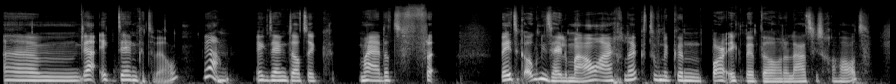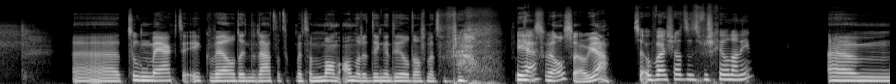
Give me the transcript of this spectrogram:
Ehm, ja, ik denk het wel. Ja, Hm. ik denk dat ik. Maar ja, dat weet ik ook niet helemaal eigenlijk. Toen ik een paar. Ik heb wel relaties gehad. Eh, toen merkte ik wel dat inderdaad dat ik met een man andere dingen deelde als met een vrouw. Dat Ja. is wel zo, ja. Zo, waar zat het verschil dan in? Ehm,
